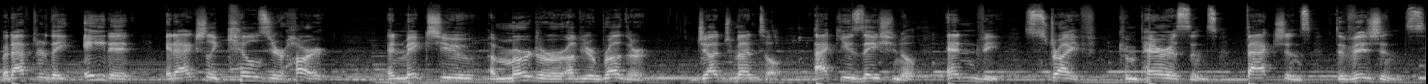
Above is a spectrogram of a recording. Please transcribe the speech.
But after they ate it, it actually kills your heart and makes you a murderer of your brother, judgmental, accusational, envy, strife, comparisons, factions, divisions.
